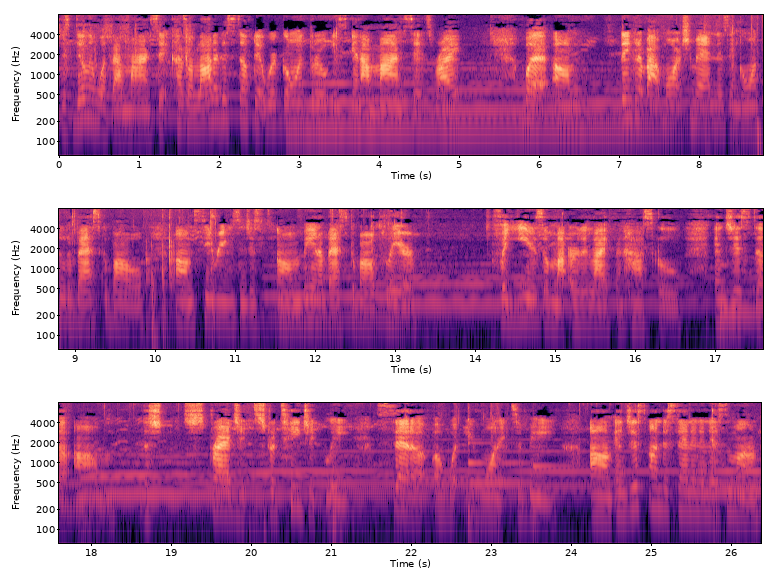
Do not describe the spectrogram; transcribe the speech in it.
Just dealing with our mindset because a lot of the stuff that we're going through is in our mindsets, right? But um, thinking about March Madness and going through the basketball um, series and just um, being a basketball player for years of my early life in high school and just the um, the strategic strategically setup of what you want it to be. Um, and just understanding in this month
